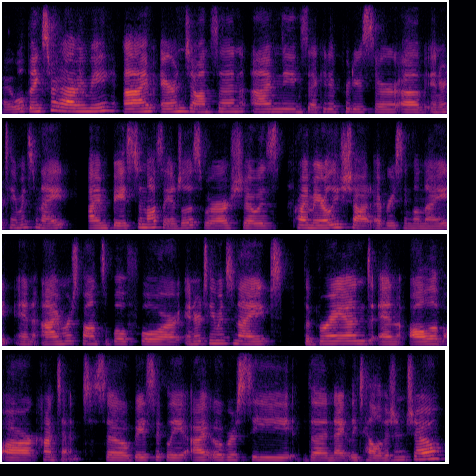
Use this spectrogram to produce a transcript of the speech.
Okay, well, thanks for having me. I'm Erin Johnson. I'm the executive producer of Entertainment Tonight. I'm based in Los Angeles, where our show is primarily shot every single night, and I'm responsible for Entertainment Tonight, the brand, and all of our content. So basically, I oversee the nightly television show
